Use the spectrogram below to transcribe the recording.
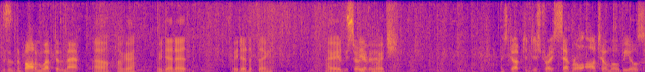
This is the bottom left of the map. Oh, okay. We did it. We did a thing. Alright, speaking of which, We still have to destroy several automobiles.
